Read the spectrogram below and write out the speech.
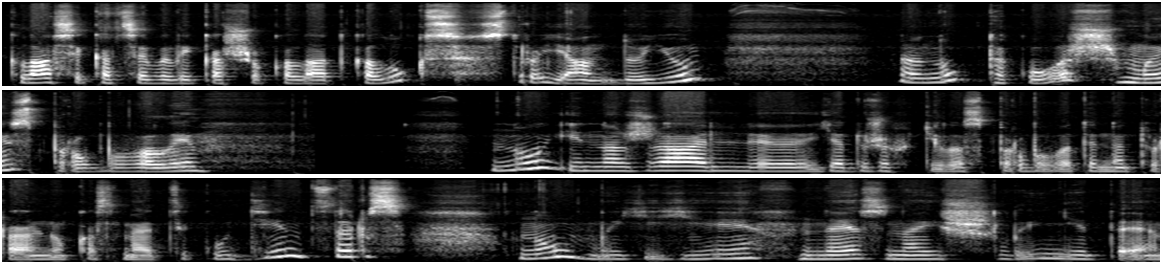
Класика це велика шоколадка Лукс з трояндою. Ну, також ми спробували. Ну і, на жаль, е, я дуже хотіла спробувати натуральну косметику Дінцерс, ну ми її не знайшли ніде.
